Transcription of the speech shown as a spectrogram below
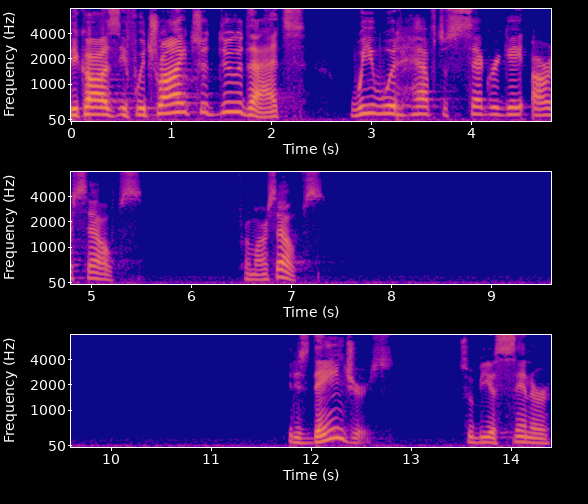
because if we try to do that, we would have to segregate ourselves from ourselves. It is dangerous to be a sinner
